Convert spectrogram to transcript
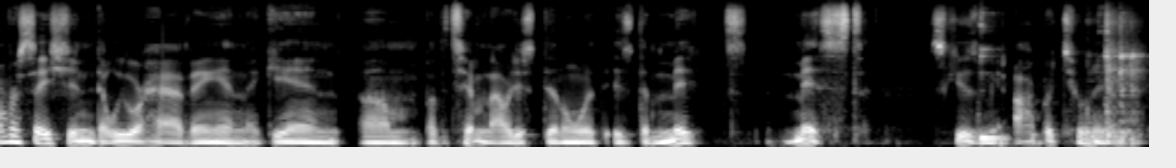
conversation that we were having, and again, um, Brother Tim and I were just dealing with, is the mixed, missed, excuse me, opportunity.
